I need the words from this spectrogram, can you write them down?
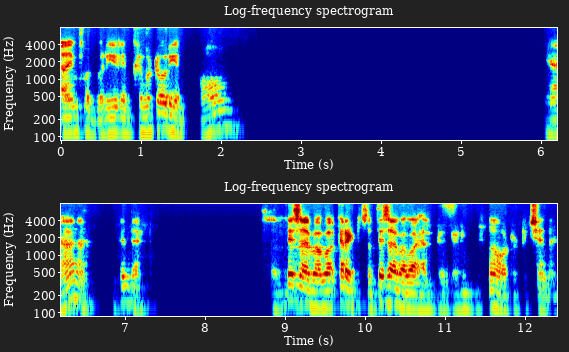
time for burial in crematorium. Oh. Yeah, look at that. Satya Sai Baba, correct. Satya Sai Baba helped in getting Krishna water to Chennai.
